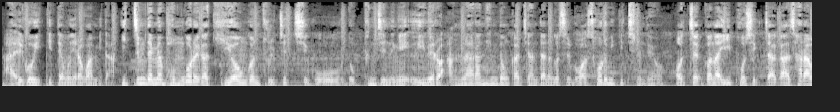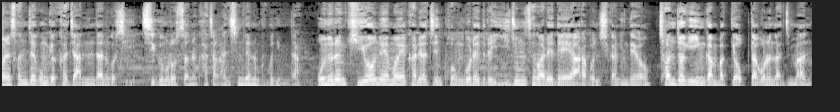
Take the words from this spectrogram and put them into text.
알고 있기 때문이라고 합니다. 이쯤 되면 범고래가 귀여운 건 둘째치고 높은 지능에 의외로 악랄한 행동까지 한다는 것을 보아 소름이 끼치는데요. 어쨌거나 이 포식자가 사람을 선제 공격하지 않는다는 것이 지금으로서는 가장 안심되는 부분입니다. 오늘은 귀여운 외모에 가려진 범고래들의 이중 생활에 대해 알아본 시간인데요. 천적이 인간밖에 없다고는 하지만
